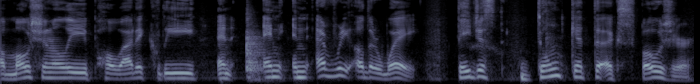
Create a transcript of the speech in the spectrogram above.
emotionally, poetically, and and in every other way. They just don't get the exposure.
